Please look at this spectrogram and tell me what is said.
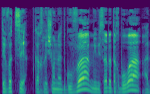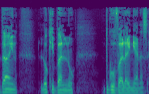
תבצע. כך לשון התגובה. ממשרד התחבורה עדיין לא קיבלנו תגובה לעניין הזה.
